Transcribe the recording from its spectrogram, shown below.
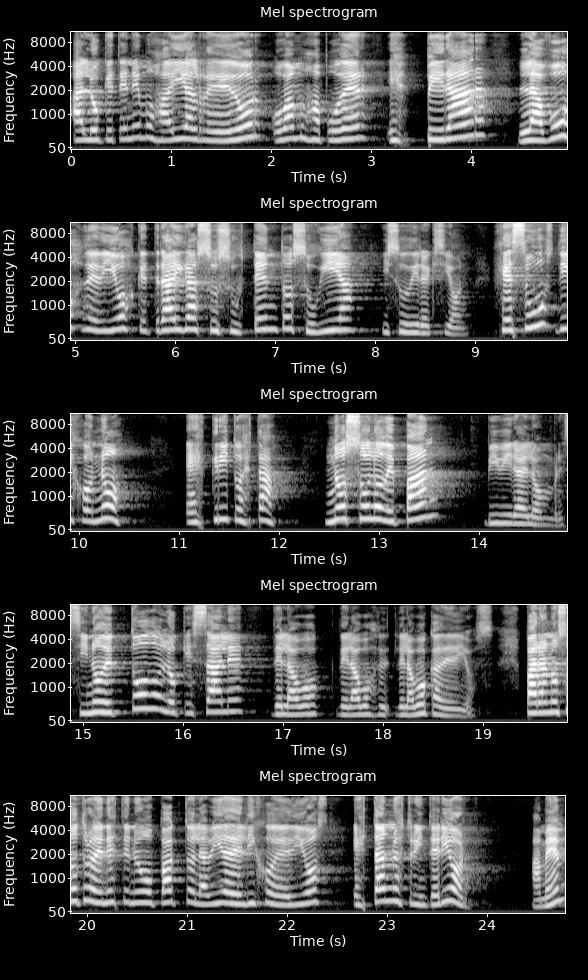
a lo que tenemos ahí alrededor o vamos a poder esperar la voz de Dios que traiga su sustento, su guía y su dirección. Jesús dijo, no, escrito está, no solo de pan vivirá el hombre, sino de todo lo que sale de la, voz de la boca de Dios. Para nosotros en este nuevo pacto la vida del Hijo de Dios está en nuestro interior. Amén.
